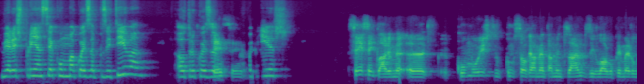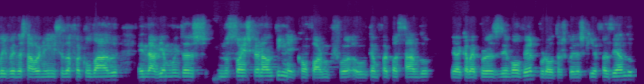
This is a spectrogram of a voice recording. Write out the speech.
ver a experiência como uma coisa positiva? Outra coisa sim, sim. farias? Sim, sim, claro. Eh, como isto começou realmente há muitos anos e logo o primeiro livro ainda estava no início da faculdade, ainda havia muitas noções que eu não tinha e conforme o tempo foi passando, eu acabei por as desenvolver por outras coisas que ia fazendo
